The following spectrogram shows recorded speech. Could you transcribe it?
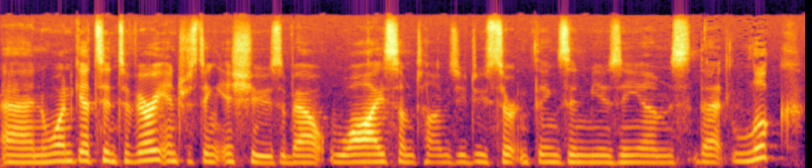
And one gets into very interesting issues about why sometimes you do certain things in museums that look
